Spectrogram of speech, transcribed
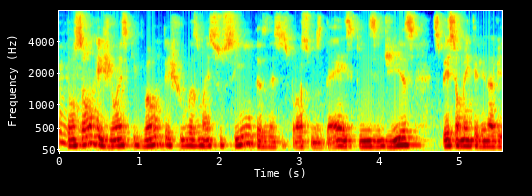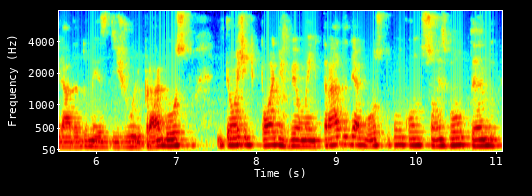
Então uhum. são regiões que vão ter chuvas mais sucintas nesses próximos 10, 15 dias, especialmente ali na virada do mês de julho para agosto. Então a gente pode ver uma entrada de agosto com condições voltando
